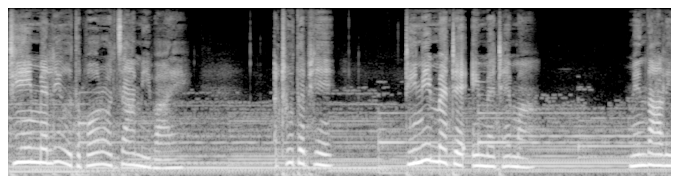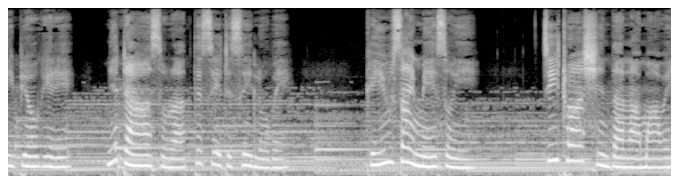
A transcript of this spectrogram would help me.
ဒီအိမ်မက်လေးကိုသဘောတော့ကြမိပါတယ်အထူးသဖြင့်ဒီနေ့မတ်တဲ့အိမ်မက်ထဲမှာမင်းသားလေးပြောခဲ့တဲ့မေတ္တာဆိုတာတစ်စိတစ်စိလိုပဲဂယုဆိုင်မဲဆိုရင်ကြီးထွားရှင်သန်လာမှာပဲ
